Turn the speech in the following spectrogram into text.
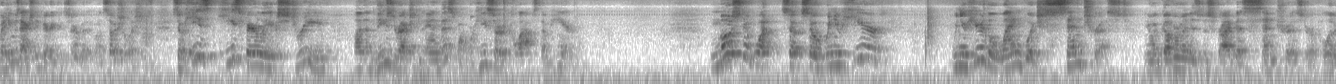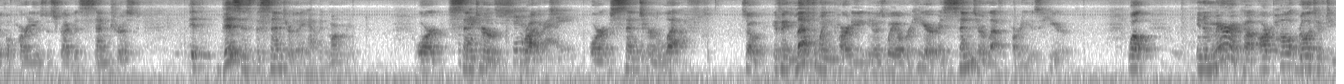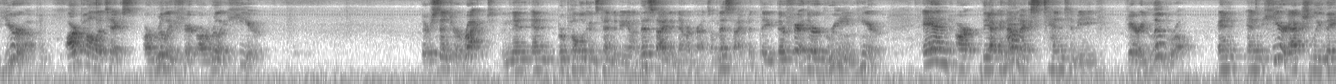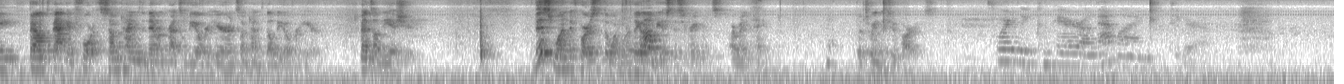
But he was actually very conservative on social issues. So he's he's fairly extreme on these directions and this one, where he sort of collapsed them here most of what so so when you hear when you hear the language centrist you know a government is described as centrist or a political party is described as centrist it, this is the center they have in mind or center right, right? or center left so if a left-wing party you know is way over here a center left party is here well in america our relative to europe our politics are really are really here they're center right, and and Republicans tend to be on this side and Democrats on this side, but they they're fair, they're agreeing here, and our the economics tend to be very liberal, and and here actually they bounce back and forth. Sometimes the Democrats will be over here, and sometimes they'll be over here. Depends on the issue. This one, of course, is the one where the obvious disagreements are maintained between the two parties. Where do we compare on that line to Europe?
